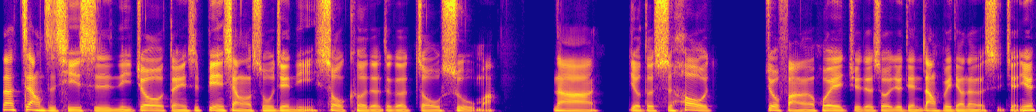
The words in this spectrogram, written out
那这样子其实你就等于是变相的缩减你授课的这个周数嘛。那有的时候就反而会觉得说有点浪费掉那个时间，因为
